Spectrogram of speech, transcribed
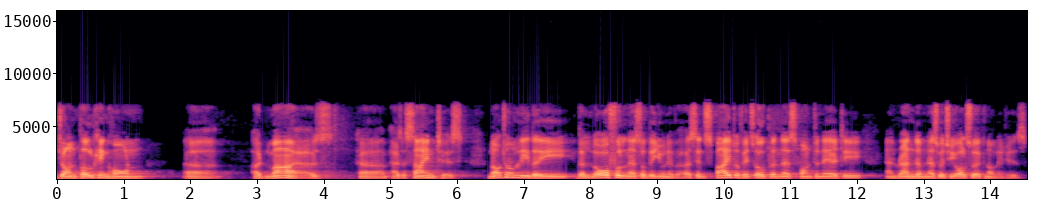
John Polkinghorne uh, admires, uh, as a scientist, not only the, the lawfulness of the universe, in spite of its openness, spontaneity, and randomness, which he also acknowledges,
